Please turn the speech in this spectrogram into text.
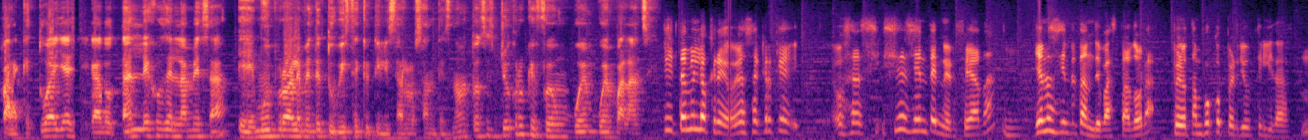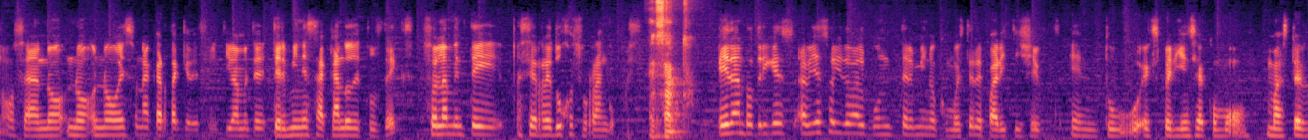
para que tú hayas llegado tan lejos en la mesa, eh, muy probablemente tuviste que utilizarlos antes, ¿no? Entonces yo creo que fue un buen, buen balance. Sí, también lo creo, ¿eh? o sea, creo que o sea, sí, se siente nerfeada, ya no se siente tan devastadora, pero tampoco perdió utilidad, ¿no? O sea, no, no, no es una carta que definitivamente termine sacando de tus decks, solamente se redujo su rango, pues. Exacto. Edan Rodríguez, ¿habías oído algún término como este de Parity Shift en tu experiencia como Master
